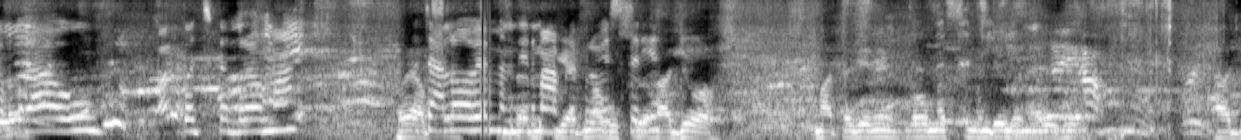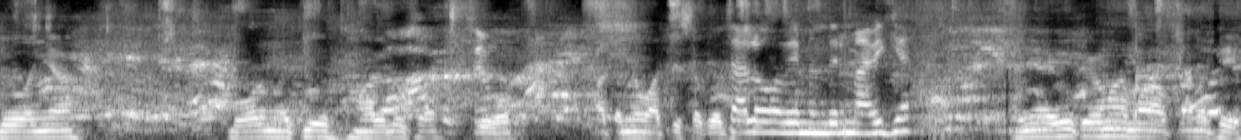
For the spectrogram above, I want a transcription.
કબરાવ કચ્છ કબરાવમાં હવે ચાલો હવે મંદિરમાં આપણે પ્રવેશ કરીએ. હા જો માતાજીને બહુ મસ્ત મંદિર બનાવ્યું છે. હા જો અહીંયા. બોર્ડ એટલું મારેલું છે. જુઓ આ તમે વાંચી શકો છો. ચાલો હવે મંદિરમાં આવી ગયા. અહીંયા એવું કહેવામાં આપતા નથી.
